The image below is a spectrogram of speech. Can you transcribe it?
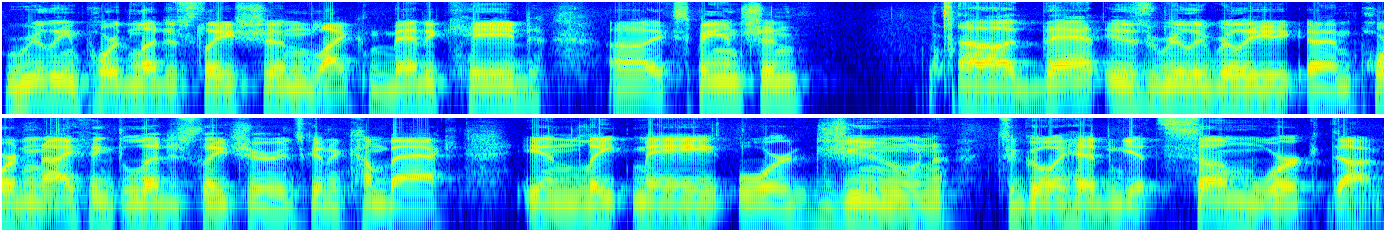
really important legislation like Medicaid uh, expansion. Uh, that is really, really uh, important. I think the legislature is going to come back in late May or June to go ahead and get some work done.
